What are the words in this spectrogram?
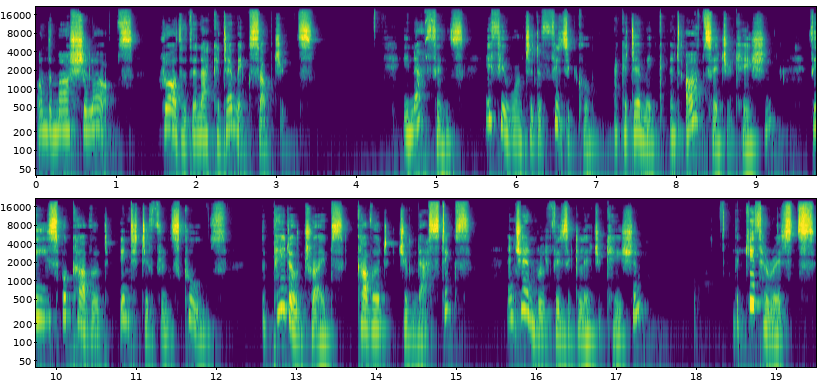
on the martial arts rather than academic subjects. In Athens, if you wanted a physical, academic, and arts education, these were covered into different schools. The paidotribes covered gymnastics and general physical education. The kitharists,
